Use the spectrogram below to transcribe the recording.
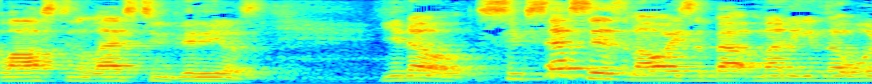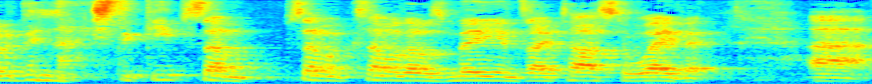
lost in the last two videos you know, success isn't always about money, even though it would have been nice to keep some some of some of those millions I tossed away. But uh,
